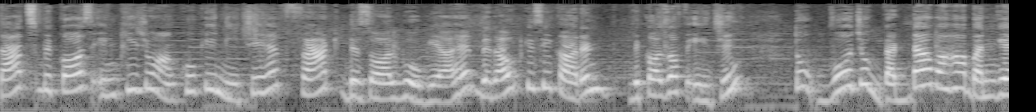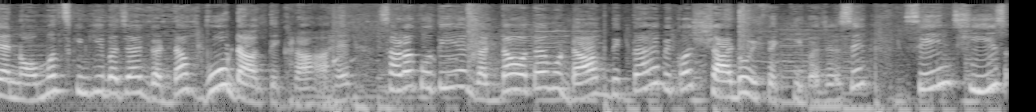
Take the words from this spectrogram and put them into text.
दैट्स बिकॉज़ इनकी जो आँखों के नीचे है फैट डिजोल्व हो गया है। विदाउट किसी कारण बिकॉज़ ऑफ़ एजिंग तो वो जो गड्ढा वहाँ बन गया है नॉर्मल स्किन की बजाय गड्ढा वो डार्क दिख रहा है। सड़क होती है, गड्ढा होता है, वो डार्क दिखता है बिकॉज़ शेडो इफ़ेक्ट की वजह से। सेम चीज़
